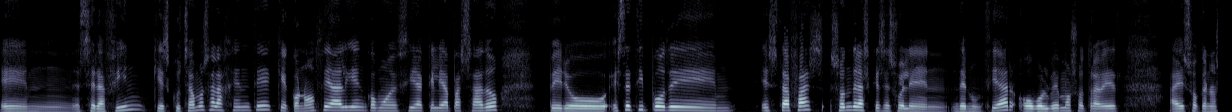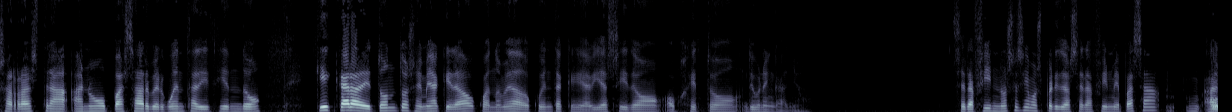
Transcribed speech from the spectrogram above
eh, Serafín, que escuchamos a la gente que conoce a alguien, como decía, que le ha pasado, pero este tipo de estafas son de las que se suelen denunciar o volvemos otra vez a eso que nos arrastra a no pasar vergüenza diciendo qué cara de tonto se me ha quedado cuando me he dado cuenta que había sido objeto de un engaño. Serafín, no sé si hemos perdido a Serafín, me pasa. Ah,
